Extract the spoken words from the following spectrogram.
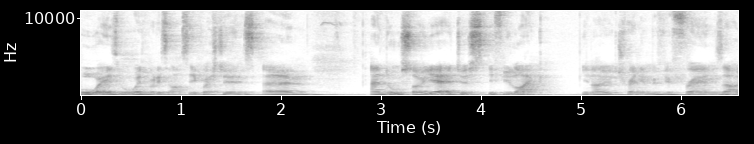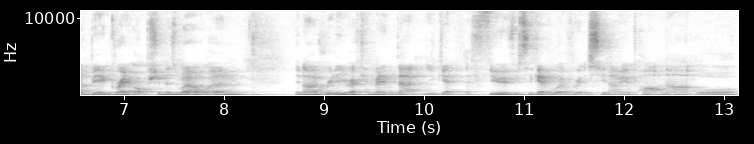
always, always ready to answer your questions. Um, and also, yeah, just if you like, you know, training with your friends, that would be a great option as well. Um, you know, I'd really recommend that you get a few of you together, whether it's you know your partner or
